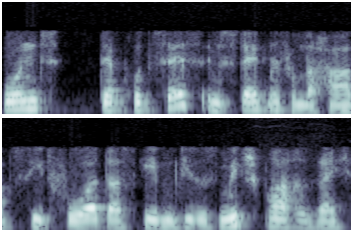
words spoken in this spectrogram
Und der Prozess im Statement from the Heart sieht vor, dass eben dieses Mitspracherecht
